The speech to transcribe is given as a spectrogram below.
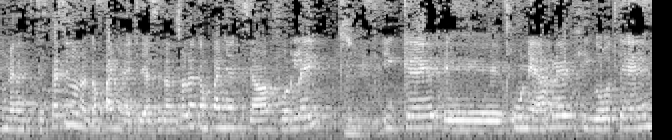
una, se está haciendo una campaña, de hecho ya se lanzó la campaña que se llama For Ley y que eh, une a Red, Gigote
